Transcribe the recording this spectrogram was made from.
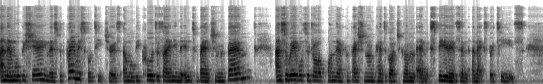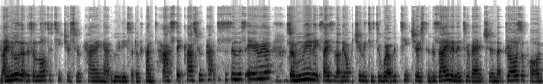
And then we'll be sharing this with primary school teachers and we'll be co-designing the intervention with them. And so we're able to draw upon their professional and pedagogical um, experience and, and, expertise. I know that there's a lot of teachers who are carrying out really sort of fantastic classroom practices in this area. Mm-hmm. So I'm really excited about the opportunity to work with teachers to design an intervention that draws upon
